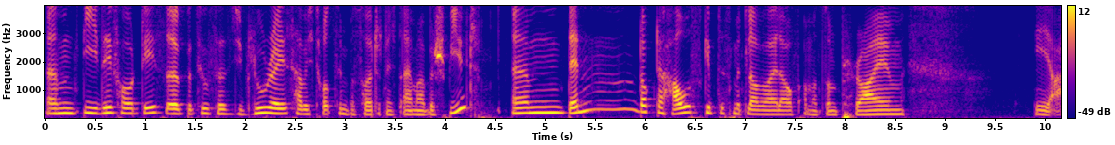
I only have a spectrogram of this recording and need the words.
Ähm, die DVDs äh, bzw. die Blu-rays habe ich trotzdem bis heute nicht einmal bespielt, ähm, denn Dr. House gibt es mittlerweile auf Amazon Prime. Ja,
